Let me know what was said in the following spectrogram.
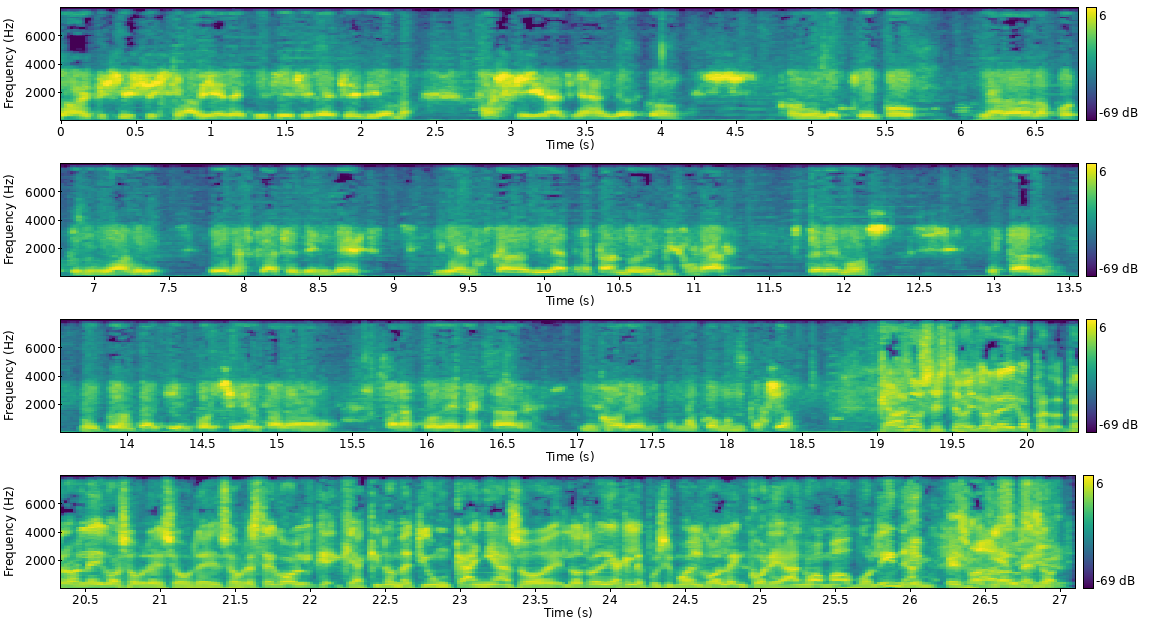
No, es difícil, Javier, es difícil ese idioma. Pues sí, gracias a Dios con, con el equipo me ha dado la oportunidad de, de unas clases de inglés. Y bueno, cada día tratando de mejorar. Esperemos estar muy pronto al 100% para, para poder estar mejor en, en la comunicación. Carlos, este Yo, le digo, perdón, perdón, le digo sobre, sobre, sobre este gol que, que aquí nos metió un cañazo el otro día que le pusimos el gol en coreano a Mao Molina. Y empezó a Y empezó, traducir.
